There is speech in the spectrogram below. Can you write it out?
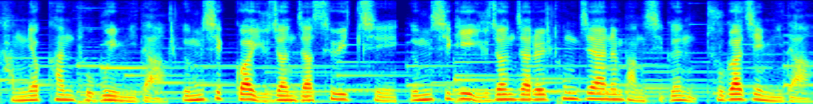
강력한 도구입니다. 음식과 유전자 스위치. 음식이 유전자를 통제하는 방식은 두 가지입니다.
